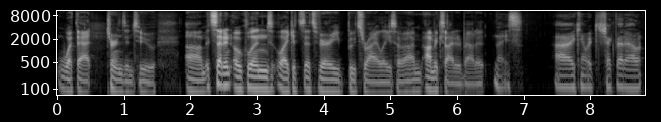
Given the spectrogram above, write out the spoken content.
what that turns into. Um, it's set in Oakland, like it's it's very Boots Riley. So I'm I'm excited about it. Nice. I can't wait to check that out.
